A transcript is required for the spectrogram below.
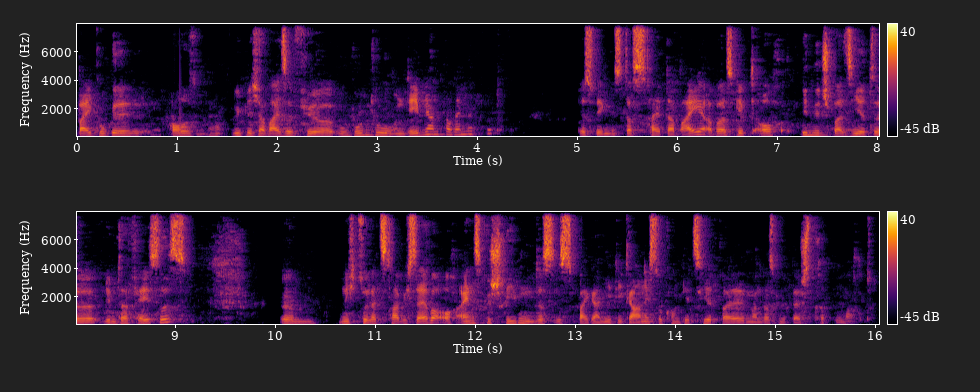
bei Google üblicherweise für Ubuntu und Debian verwendet wird. Deswegen ist das halt dabei, aber es gibt auch imagebasierte Interfaces. Ähm, nicht zuletzt habe ich selber auch eins geschrieben. Das ist bei Ganeti gar nicht so kompliziert, weil man das mit Bash-Skripten macht.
